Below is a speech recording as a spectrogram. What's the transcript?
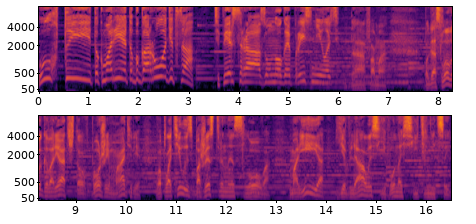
Ух ты! Так Мария это Богородица! Теперь сразу многое прояснилось. Да, Фома. Богословы говорят, что в Божьей Матери воплотилось божественное Слово. Мария являлась его носительницей.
